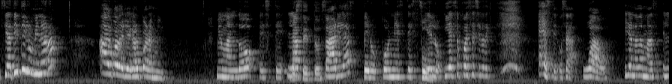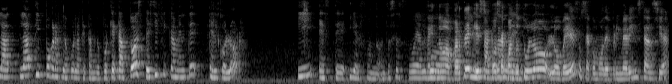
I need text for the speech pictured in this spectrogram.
si a ti te iluminara, algo ha de llegar para mí. Me mandó este la- varias, pero con este Pum. cielo. Y ese fue ese cielo de que, ese, o sea, wow. Y ya nada más, la, la tipografía fue la que cambió, porque captó específicamente el color y este y el fondo. Entonces fue algo. Ay, no, aparte es, o sea, cuando tú lo, lo ves, o sea, como de primera instancia,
